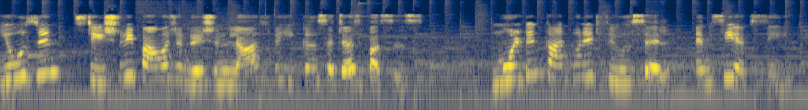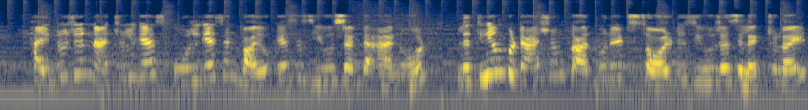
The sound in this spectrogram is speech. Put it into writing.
used in stationary power generation large vehicles such as buses. Molten carbonate fuel cell MCFC, hydrogen, natural gas, coal gas and biogas is used at the anode. Lithium potassium carbonate salt is used as electrolyte.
